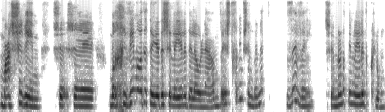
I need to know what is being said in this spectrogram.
מעשירים, שמרחיבים מאוד את הידע של הילד על העולם, ויש תכנים שהם באמת זבל, שהם לא נותנים לילד כלום.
